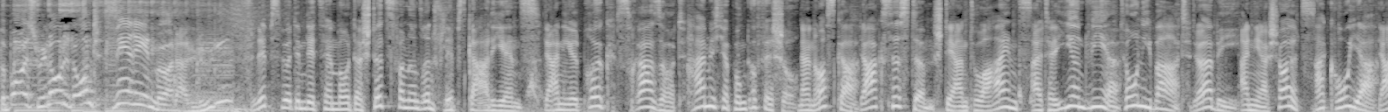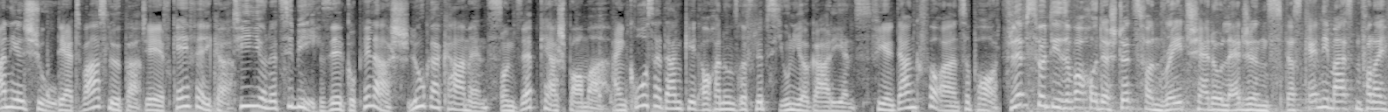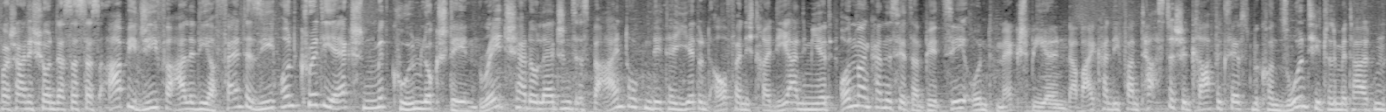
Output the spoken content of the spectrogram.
The Boys Reloaded und Serienmörder lügen. Flips wird im Dezember unterstützt von unseren Flips Guardians. Daniel Brück, Srasot, Heimlicher Punkt Official, Nanoska, Dark System, Sterntor 1, Alter I und Wir, Tony Barth, Derby, Anja Scholz, Akoya, Daniel Schuh, Der Twaslöper, JFK Faker, T-Unit CB, Silko Pillasch, Luca Kamens und Sepp Kerschbaumer. Ein großer Dank geht auch an unsere Flips Junior Guardians. Guardians. Vielen Dank für euren Support. Flips wird diese Woche unterstützt von Raid Shadow Legends. Das kennen die meisten von euch wahrscheinlich schon. Das ist das RPG für alle, die auf Fantasy und Gritty Action mit coolem Look stehen. Raid Shadow Legends ist beeindruckend detailliert und aufwendig 3D animiert und man kann es jetzt am PC und Mac spielen. Dabei kann die fantastische Grafik selbst mit Konsolentiteln mithalten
